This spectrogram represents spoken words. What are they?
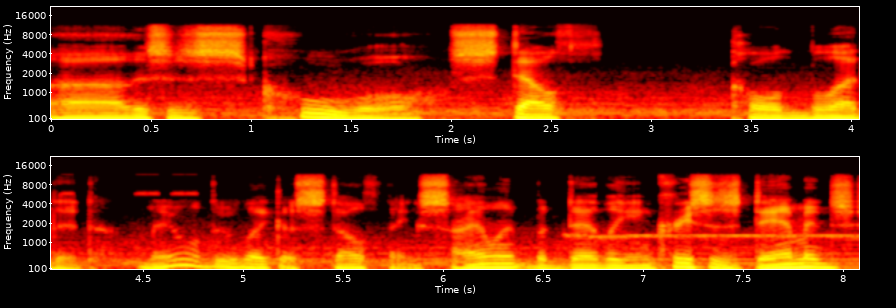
Uh, this is cool. Stealth, cold-blooded. Maybe we'll do like a stealth thing. Silent but deadly. Increases damage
